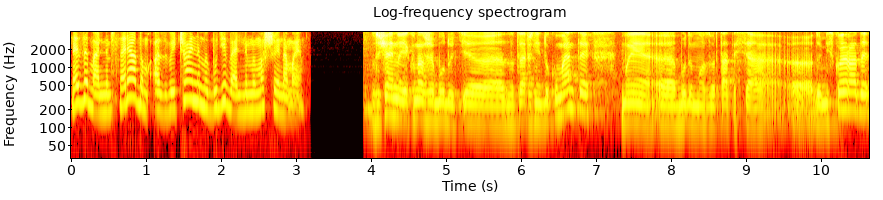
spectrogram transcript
не земельним снарядом, а звичайними будівельними машинами. Звичайно, як в нас вже будуть е, затверджені документи, ми е, будемо звертатися е, до міської ради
